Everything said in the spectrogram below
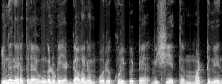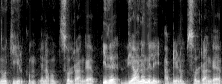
இந்த நேரத்துல உங்களுடைய கவனம் ஒரு குறிப்பிட்ட விஷயத்தை மட்டுமே நோக்கி இருக்கும் எனவும் சொல்றாங்க. இத தியான நிலை அப்படின்னும் சொல்றாங்க.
